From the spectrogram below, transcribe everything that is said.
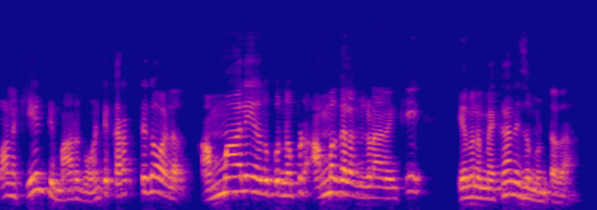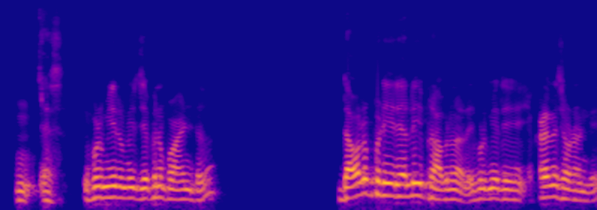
వాళ్ళకి ఏంటి మార్గం? అంటే కరెక్ట్గా వాళ్ళు అమ్మాలి అనుకున్నప్పుడు అమ్మగలగడానికి ఏమైనా మెకానిజం ఉంటుందా? ఎస్ ఇప్పుడు మీరు మీరు చెప్పిన పాయింట్ డెవలప్డ్ ఏరియాలో ఈ ప్రాబ్లం ఇప్పుడు మీరు ఎక్కడైనా చూడండి.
